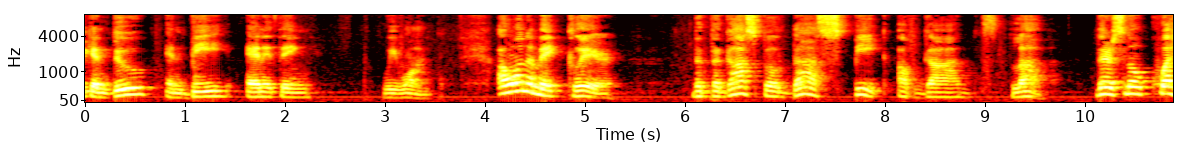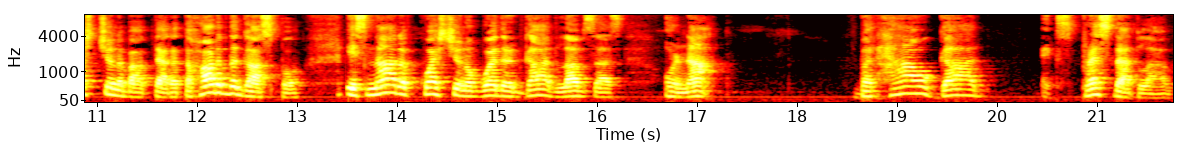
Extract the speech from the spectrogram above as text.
can do and be anything we want. I want to make clear that the gospel does speak of God's love. There's no question about that. At the heart of the gospel is not a question of whether God loves us or not, but how God expressed that love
